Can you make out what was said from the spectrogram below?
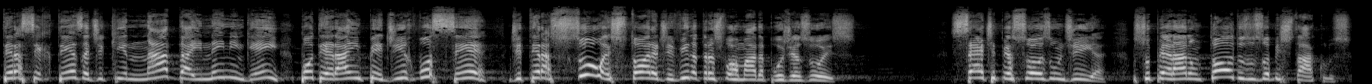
ter a certeza de que nada e nem ninguém poderá impedir você de ter a sua história de vida transformada por Jesus. Sete pessoas um dia superaram todos os obstáculos,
